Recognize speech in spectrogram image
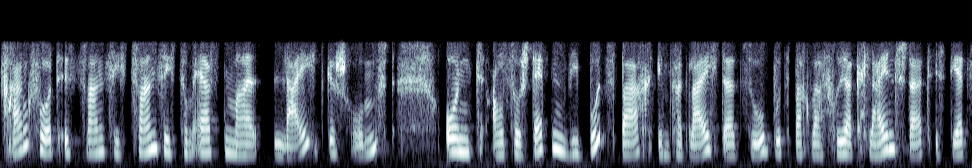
Frankfurt ist 2020 zum ersten Mal leicht geschrumpft und aus so Städten wie Butzbach im Vergleich dazu, Butzbach war früher Kleinstadt, ist jetzt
